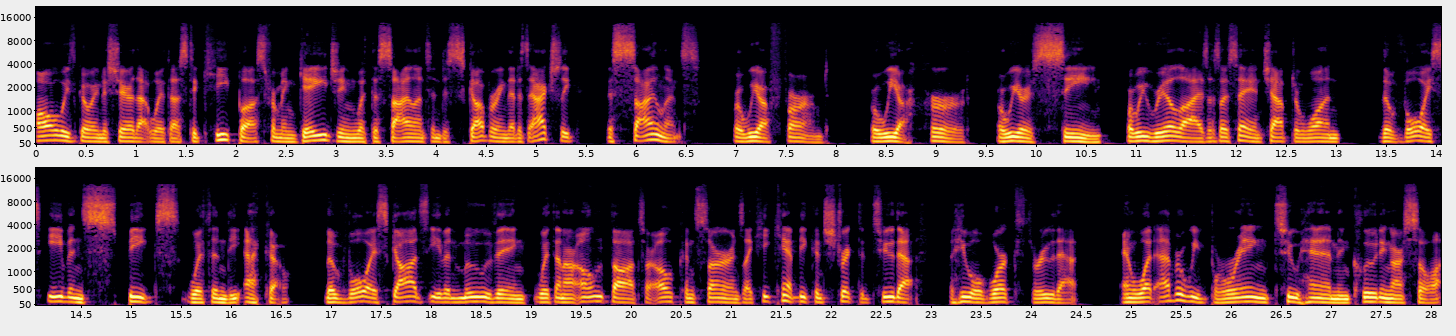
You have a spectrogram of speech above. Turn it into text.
always going to share that with us to keep us from engaging with the silence and discovering that it's actually the silence where we are affirmed, or we are heard, or we are seen, or we realize, as I say in chapter one, the voice even speaks within the echo. The voice, God's even moving within our own thoughts, our own concerns. Like he can't be constricted to that, but he will work through that. And whatever we bring to him, including our, so-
